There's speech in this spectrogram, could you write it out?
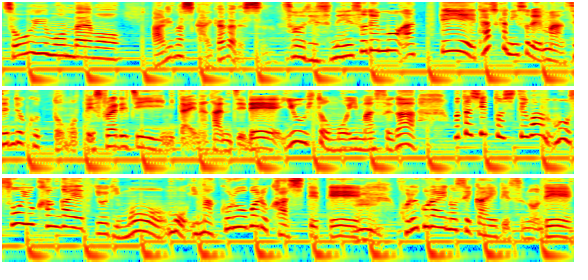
そういう問題もありますか？いかがです？そうですね。それもあって確かにそれまあ全力と思ってストラテジーみたいな感じで言う人もいますが私としてはもうそういう考えよりももう今グローバル化してて、うん。これぐらいの世界ですので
